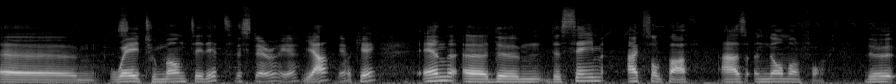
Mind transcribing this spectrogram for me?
um, way to mount it. the steerer, yeah. Yeah, Yeah. okay. And uh, the, the same axle path as a normal fork. The,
